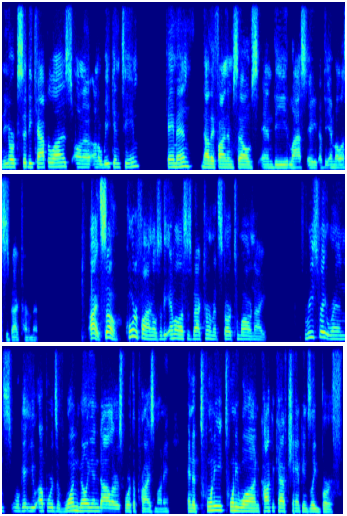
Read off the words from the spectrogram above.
New York City capitalized on a on a weekend team, came in. Now they find themselves in the last eight of the MLS's back tournament. All right, so quarterfinals of the MLS's back tournament start tomorrow night. Three straight wins will get you upwards of $1 million worth of prize money and a 2021 CONCACAF Champions League berth.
